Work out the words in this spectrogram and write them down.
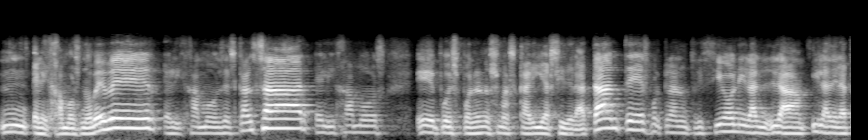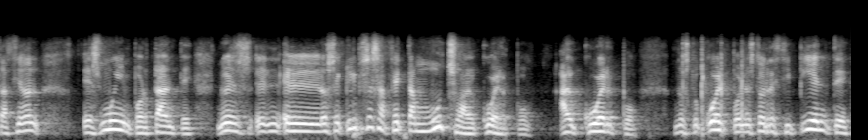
mmm, elijamos no beber, elijamos descansar, elijamos eh, pues ponernos mascarillas hidratantes, porque la nutrición y la, y la dilatación es muy importante. No es, los eclipses afectan mucho al cuerpo, al cuerpo nuestro cuerpo, nuestro recipiente.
